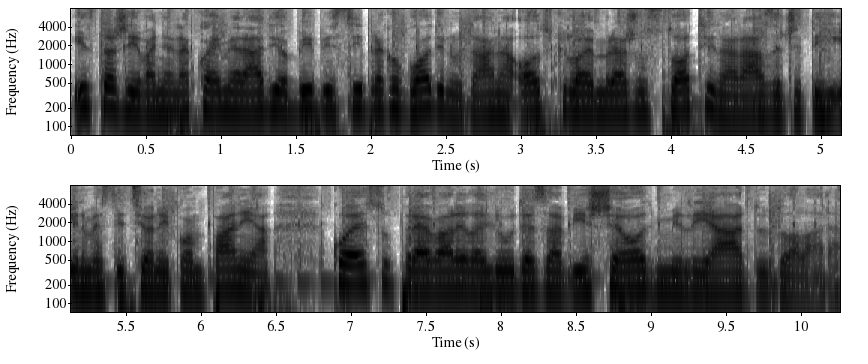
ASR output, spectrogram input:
Istraživanje na kojem je radio BBC preko godinu dana otkrilo je mrežu stotina različitih investicionih kompanija koje su prevarile ljude za više od milijardu dolara.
